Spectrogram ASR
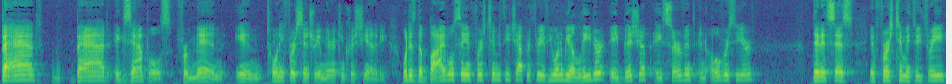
bad, bad examples for men in 21st century American Christianity. What does the Bible say in 1 Timothy chapter 3? If you want to be a leader, a bishop, a servant, an overseer, then it says in 1 Timothy 3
